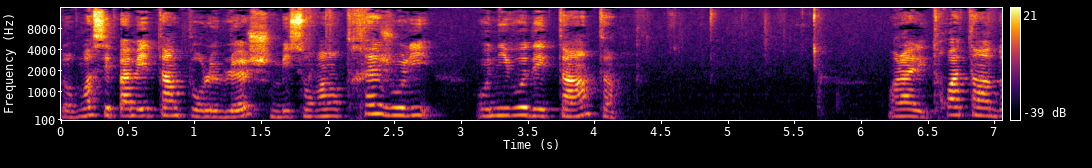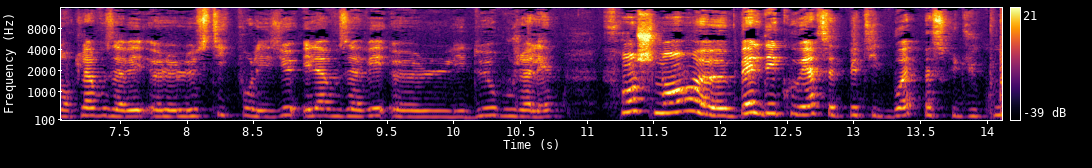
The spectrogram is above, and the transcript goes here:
Donc, moi, c'est pas mes teintes pour le blush, mais ils sont vraiment très jolis au niveau des teintes. Voilà les trois teintes. Donc là, vous avez euh, le, stick pour les yeux et là, vous avez euh, les deux rouges à lèvres. Franchement, euh, belle découverte cette petite boîte parce que du coup,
